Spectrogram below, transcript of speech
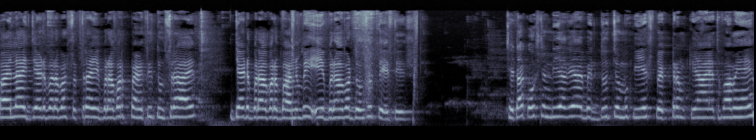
पहला है जेड बराबर सत्रह, ए बराबर पैंतीस, दूसरा है जेड बराबर बानवे, ए बराबर दो सौ तैंतीस। छठा क्वेश्चन दिया गया विद्युत चुंबकीय स्पेक्ट्रम क्या है अथवा में है?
